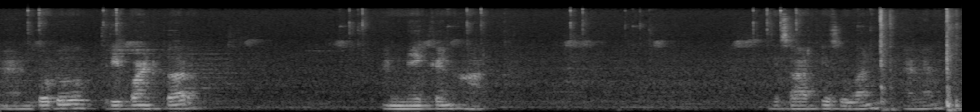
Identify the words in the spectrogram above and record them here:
And go to three point curve. And make an arc. This arc is 1 mm.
